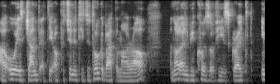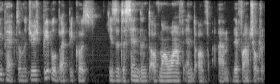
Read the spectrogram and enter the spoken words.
I always jump at the opportunity to talk about the Maharal, not only because of his great impact on the Jewish people, but because he's a descendant of my wife and of um, their five children.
